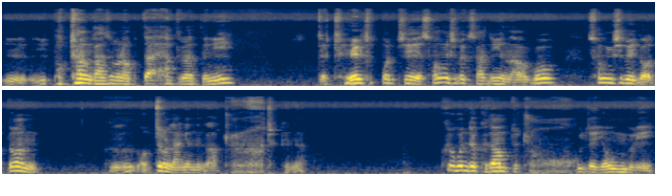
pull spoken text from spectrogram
이, 이 벅찬 가슴을 안고 딱 들어갔더니 제일 첫 번째 성시백 사진이 나오고 성시백이 어떤 그 업적을 남겼는가 쭉 적혀있나. 그리고 이제 그 다음부터 쭉 이제 영웅들이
